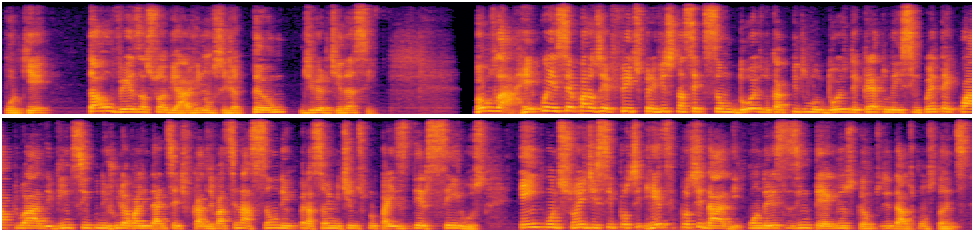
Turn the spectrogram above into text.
porque talvez a sua viagem não seja tão divertida assim. Vamos lá, reconhecer para os efeitos previstos na secção 2 do capítulo 2 do Decreto-Lei 54A de 25 de julho a validade de certificados de vacinação de recuperação emitidos por países terceiros em condições de reciprocidade, quando esses integrem os campos de dados constantes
